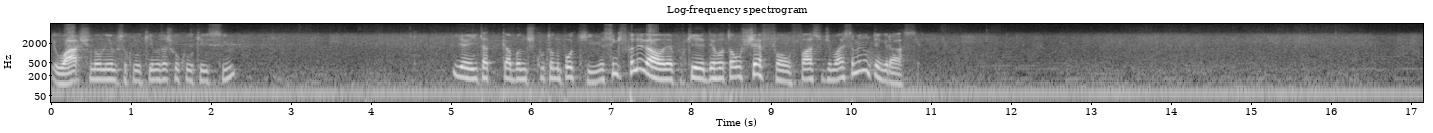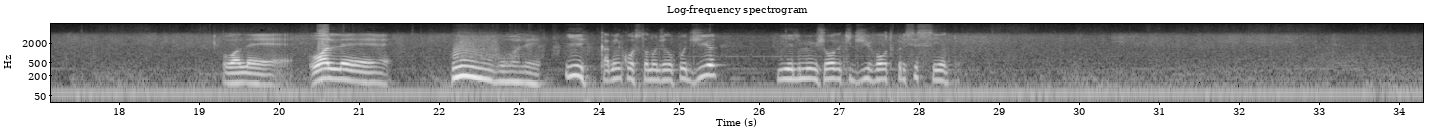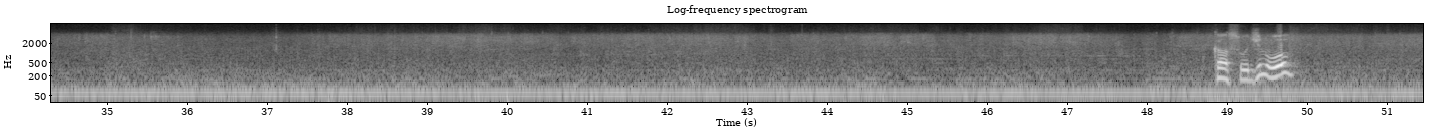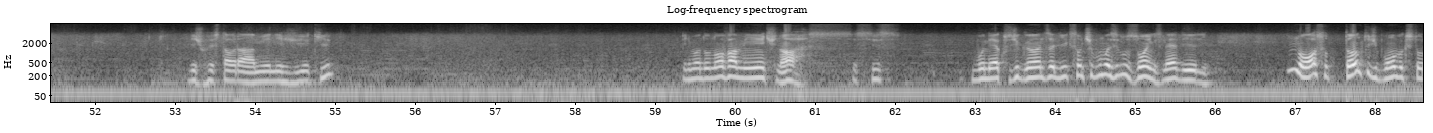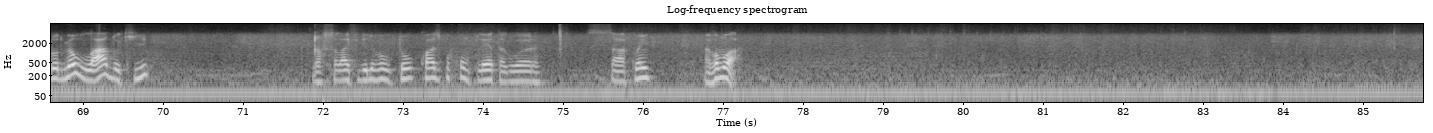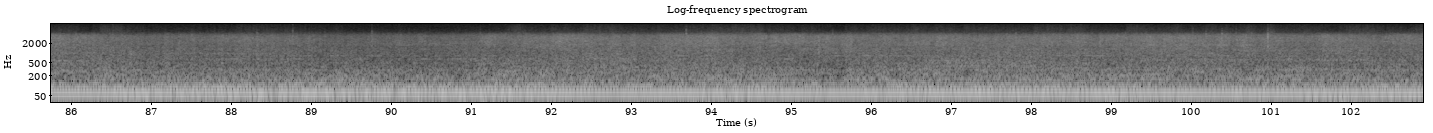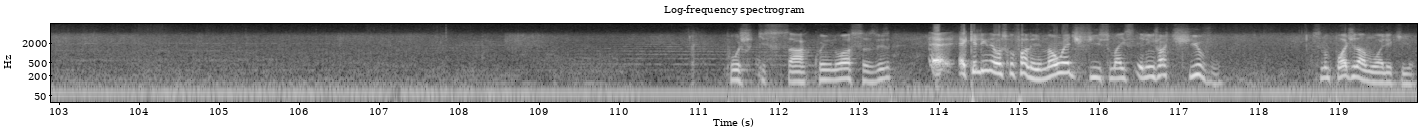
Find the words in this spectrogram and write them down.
Eu acho, não lembro se eu coloquei, mas acho que eu coloquei sim. E aí tá acabando dificultando um pouquinho. Assim que fica legal, né? Porque derrotar um chefão fácil demais também não tem graça. Olé! Olé! Uh, olé! Ih, acabei encostando onde eu não podia. E ele me joga aqui de volta para esse centro. Cansou de novo. Deixa eu restaurar a minha energia aqui. Ele mandou novamente. Nossa, esses bonecos gigantes ali que são tipo umas ilusões, né, dele. Nossa, o tanto de bomba que estourou do meu lado aqui. Nossa, a life dele voltou quase por completa agora. Saco, hein? Mas vamos lá. Poxa, que saco, hein? Nossa, às vezes... É, é aquele negócio que eu falei, não é difícil, mas ele é enjoativo. Você não pode dar mole aqui.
